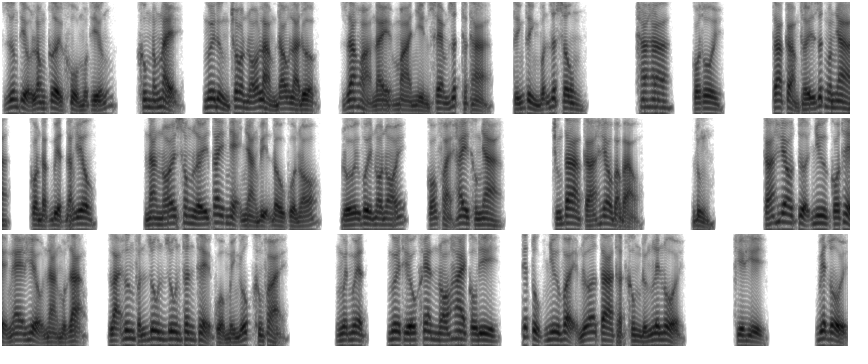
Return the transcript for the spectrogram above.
Dương tiểu long cười khổ một tiếng, không nóng nảy, ngươi đừng cho nó làm đau là được, gia hỏa này mà nhìn xem rất thật thà, tính tình vẫn rất sông. Ha ha, có thôi. Ta cảm thấy rất ngon nha, còn đặc biệt đáng yêu. Nàng nói xong lấy tay nhẹ nhàng vịn đầu của nó, đối với nó nói, có phải hay không nha? Chúng ta cá heo bà bảo. Đúng cá heo tựa như có thể nghe hiểu nàng một dạng, lại hưng phấn run run thân thể của mình úc không phải. Nguyện nguyện ngươi thiếu khen nó hai câu đi, tiếp tục như vậy nữa ta thật không đứng lên nổi. Kỳ hỉ. Biết rồi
